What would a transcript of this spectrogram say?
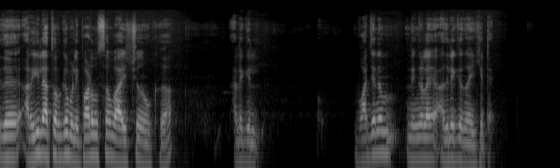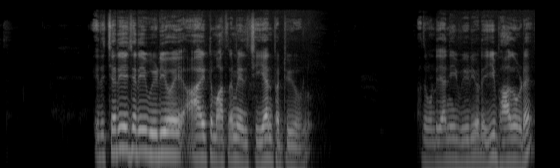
ഇത് അറിയില്ലാത്തവർക്ക് വെളിപ്പാട് പുസ്തകം വായിച്ചു നോക്കുക. അല്ലെങ്കിൽ വചനം നിങ്ങളെ അതിലേക്ക് നയിക്കട്ടെ. ഇത് ചെറിയ ചെറിയ വീഡിയോ ആയിട്ട് മാത്രമേ ഇത് ചെയ്യാൻ പറ്റുകയുള്ളൂ. അതുകൊണ്ട് ഞാൻ ഈ വീഡിയോയുടെ ഈ ഭാഗം ഇവിടെ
